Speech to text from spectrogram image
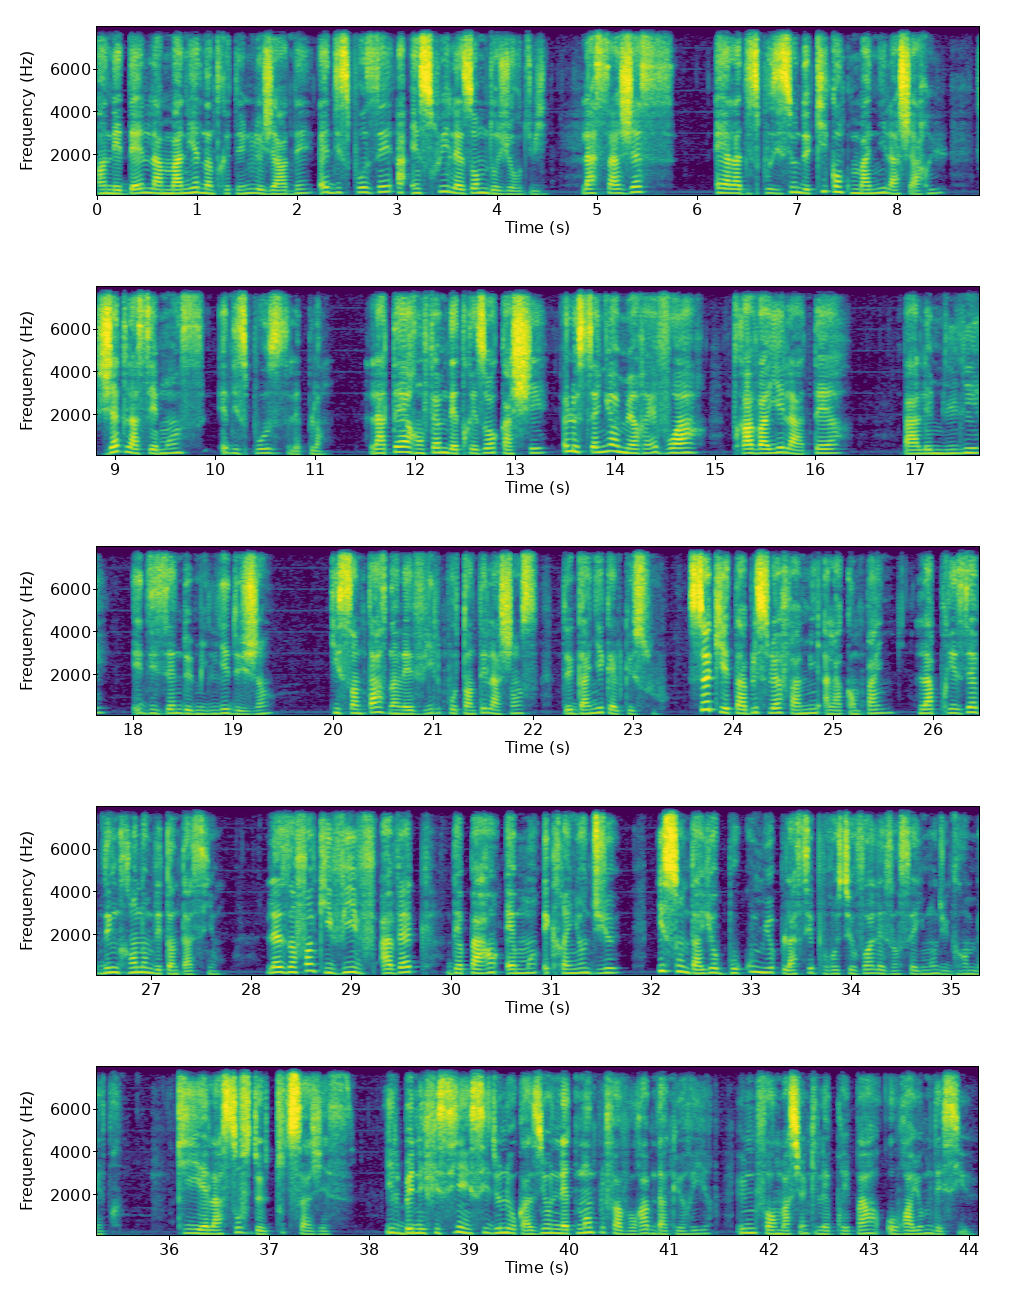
en Éden la manière d'entretenir le jardin est disposé à instruire les hommes d'aujourd'hui. La sagesse est à la disposition de quiconque manie la charrue jette la sémence et dispose les plants. La terre renferme des trésors cachés et le Seigneur aimerait voir travailler la terre par les milliers et dizaines de milliers de gens qui s'entassent dans les villes pour tenter la chance de gagner quelques sous. Ceux qui établissent leur famille à la campagne la préservent d'un grand nombre de tentations. Les enfants qui vivent avec des parents aimants et craignant Dieu, ils sont d'ailleurs beaucoup mieux placés pour recevoir les enseignements du grand maître, qui est la source de toute sagesse. Ils bénéficient ainsi d'une occasion nettement plus favorable d'acquérir une formation qui les prépare au royaume des cieux.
